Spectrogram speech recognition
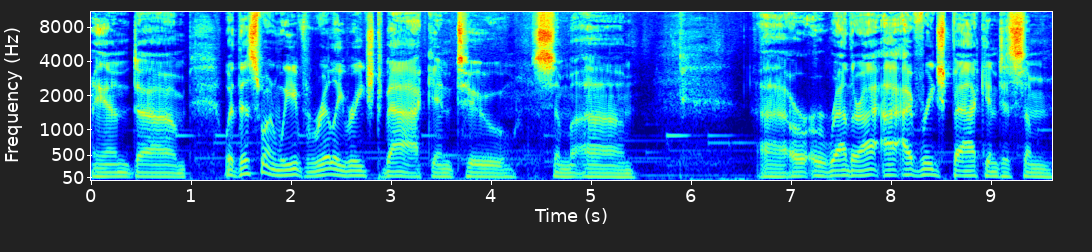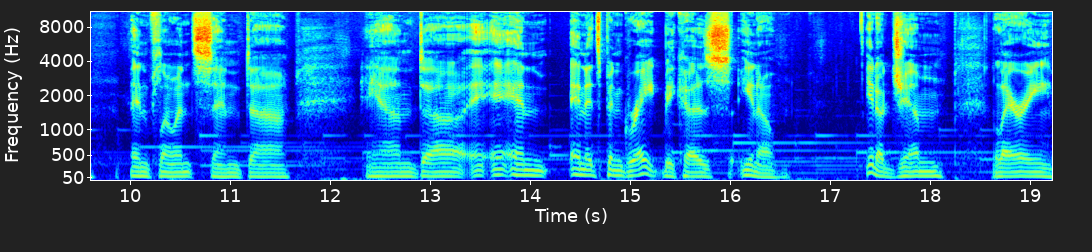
And um, with this one, we've really reached back into some, um, uh, or, or, rather, I, have reached back into some influence and uh, and uh, and and it's been great because you know you know, Jim, Larry,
